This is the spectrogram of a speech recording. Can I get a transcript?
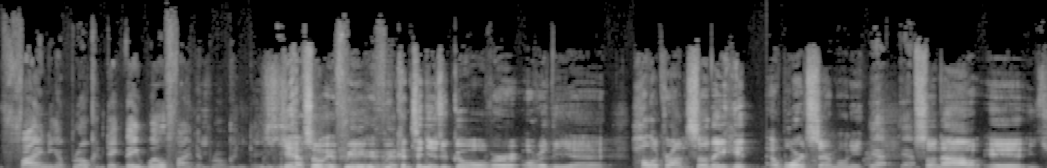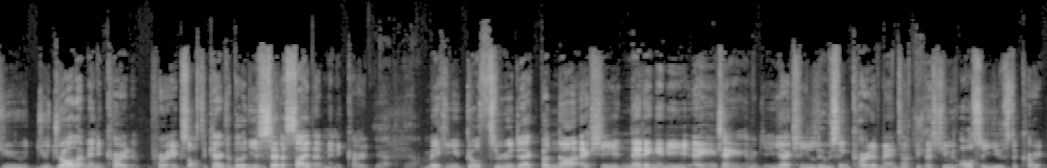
finding a broken deck, they will find a broken deck. Yeah, so if we if we continue to go over over the uh, holocron, so they hit award ceremony. Yeah, yeah. So now uh, you you draw that many card per exhausted character, but then you set aside that many card. Mm. Yeah, yeah. Making it go through your deck, but not actually netting any. You're actually losing card advantage because you also use the card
